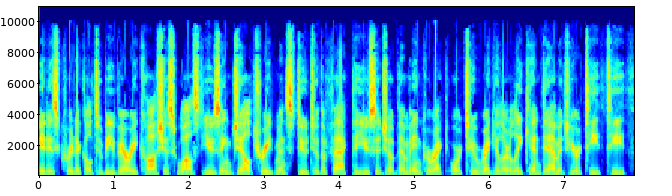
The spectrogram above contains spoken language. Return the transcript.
It is critical to be very cautious whilst using gel treatments due to the fact the usage of them incorrect or too regularly can damage your teeth teeth,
